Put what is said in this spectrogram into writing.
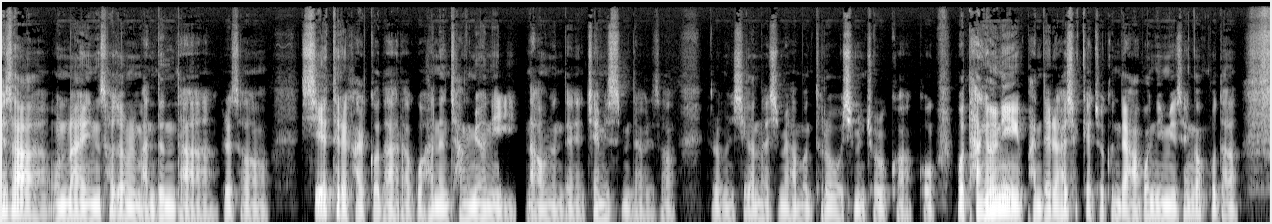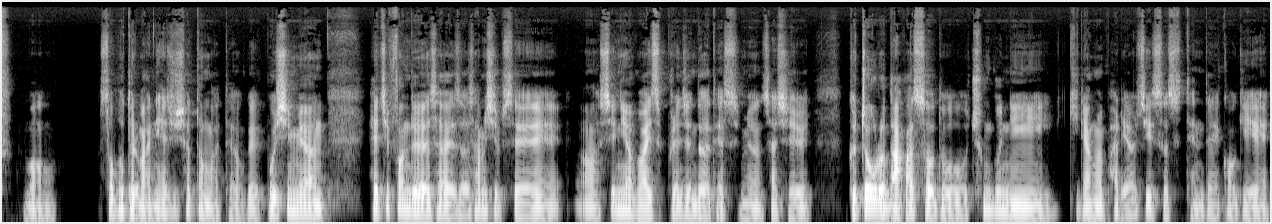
회사 온라인 서점을 만든다. 그래서 시애틀에 갈 거다라고 하는 장면이 나오는데 재밌습니다. 그래서 여러분 시간 나시면 한번 들어보시면 좋을 것 같고 뭐 당연히 반대를 하셨겠죠. 근데 아버님이 생각보다 뭐 서포트를 많이 해주셨던 것 같아요. 그 보시면 헤지펀드 회사에서 30세 어, 시니어 바이스 프레젠드가 됐으면 사실 그쪽으로 나갔어도 충분히 기량을 발휘할 수 있었을 텐데 거기에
